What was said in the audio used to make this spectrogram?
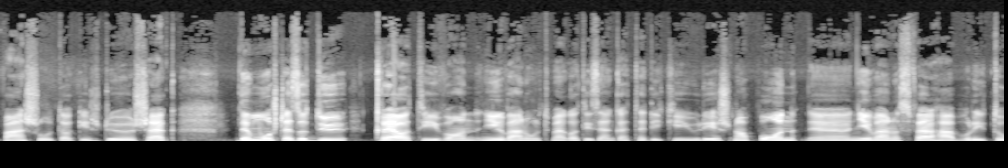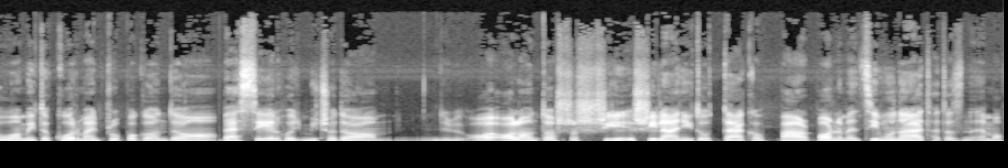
fásultak és dühösek, de most ez a dű kreatívan nyilvánult meg a 12. ülésnapon. E, Nyilván az felháborító, amit a kormány propaganda beszél, hogy micsoda alantasra si- silányították a parlament színvonalát, hát az nem az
